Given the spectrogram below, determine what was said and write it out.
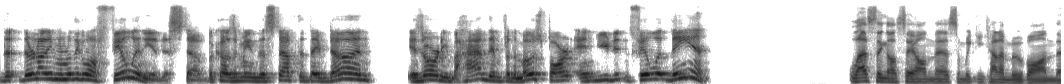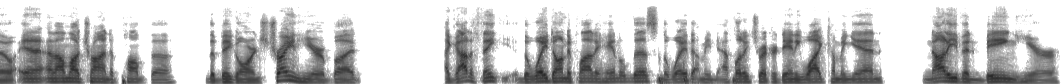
they're not even really going to feel any of this stuff because, I mean, the stuff that they've done is already behind them for the most part, and you didn't feel it then. Last thing I'll say on this, and we can kind of move on though, and, and I'm not trying to pump the the big orange train here, but I got to think the way Donde Plowman handled this, and the way that I mean, athletic director Danny White coming in, not even being here,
